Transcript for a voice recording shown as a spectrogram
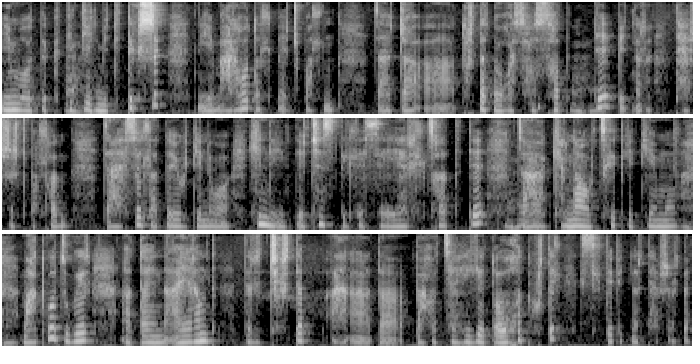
им уудаг гэдгийг мэддэг шиг нэг юм аргууд бол байж болно. За туртаа дуугаа сонсоход тий бид нар тайвширч болох нь. За эсвэл одоо юу гэдгийг нөгөө хин нэгэнтэй чин сэтгэлээсээ ярилцахад тий за кино үзэхэд уу. Магадгүй зүгээр одоо энэ аяганд тэр чихртэй одоо бах уцаа хийгээд уухад хүртэл хэсэгтээ бид нар тавшаардаг.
